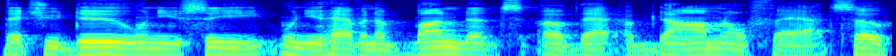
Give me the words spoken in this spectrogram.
that you do when you see when you have an abundance of that abdominal fat. So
